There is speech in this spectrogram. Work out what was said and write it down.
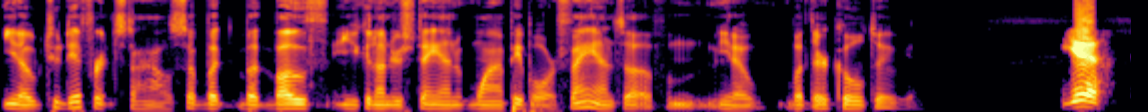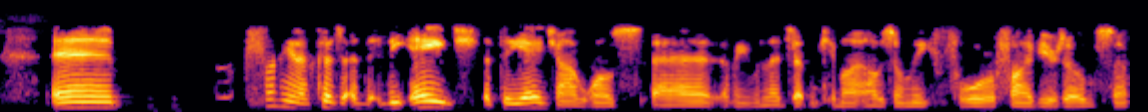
you know, two different styles. So, but but both you can understand why people are fans of. You know, but they're cool too. Yeah. Um, funny enough, because at the the age at the age I was, uh, I mean, when Led Zeppelin came out, I was only four or five years old, so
